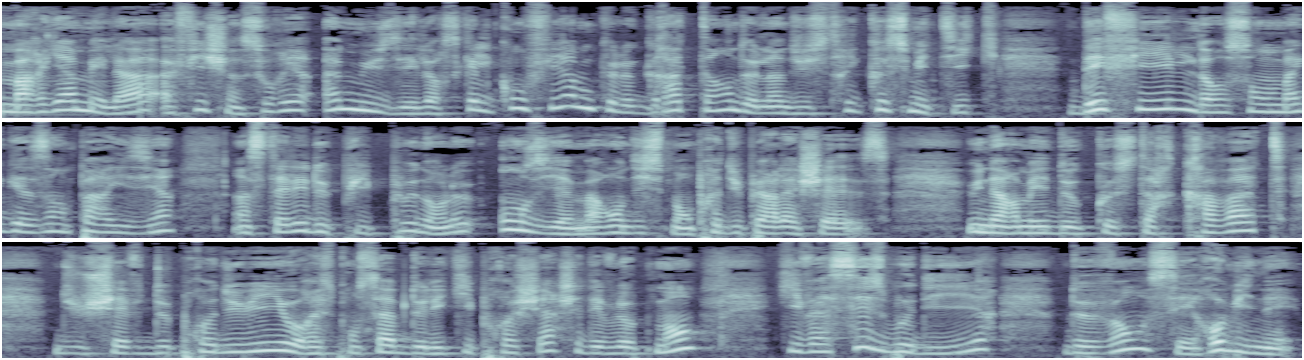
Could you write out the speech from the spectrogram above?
Maria Mella affiche un sourire amusé lorsqu'elle confirme que le gratin de l'industrie cosmétique défile dans son magasin parisien installé depuis peu dans le 11e arrondissement près du Père-Lachaise. Une armée de costards cravates, du chef de produit au responsable de l'équipe recherche et développement qui va s'esbaudir devant ses robinets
